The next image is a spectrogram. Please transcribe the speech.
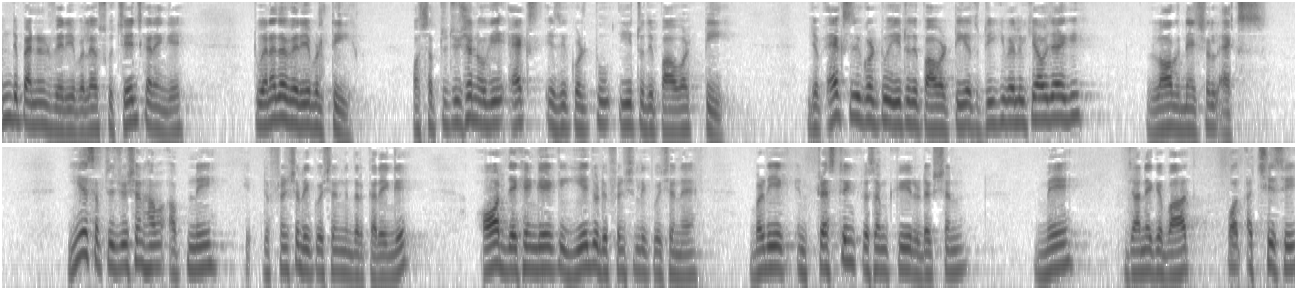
انڈیپینڈنٹ ویریبل ہے اس کو چینج کریں گے ٹو اندر ویریبل ٹی اور سبسٹیوشن ہوگی X X is is equal equal to to to to E E the the power power T T جب e ہے تو ٹی کی ویلو کیا ہو جائے گی لاگ نیچرل ایکس یہ سبسٹیچیوشن ہم اپنی ڈفرینشیل اکویشن کے اندر کریں گے اور دیکھیں گے کہ یہ جو ڈفرینشیل اکویشن ہے بڑی ایک انٹرسٹنگ قسم کی ریڈکشن میں جانے کے بعد بہت اچھی سی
